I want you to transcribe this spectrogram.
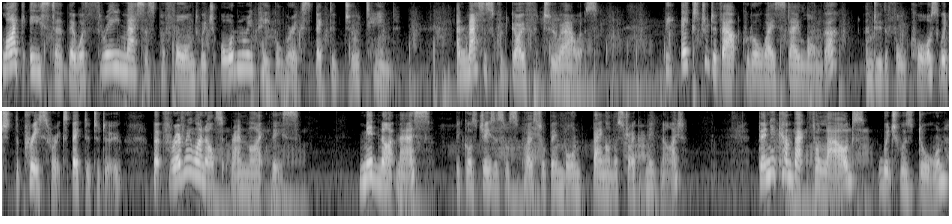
Like Easter, there were three masses performed which ordinary people were expected to attend, and masses could go for two hours. The extra devout could always stay longer and do the full course, which the priests were expected to do, but for everyone else it ran like this. Midnight Mass, because Jesus was supposed to have been born bang on the stroke of midnight. Then you come back for Lauds, which was dawn,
